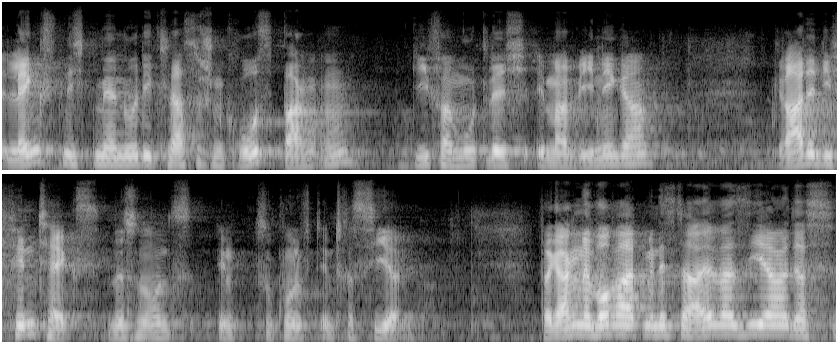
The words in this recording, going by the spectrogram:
längst nicht mehr nur die klassischen Großbanken, die vermutlich immer weniger. Gerade die Fintechs müssen uns in Zukunft interessieren. Vergangene Woche hat Minister Al-Wazir das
